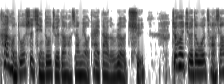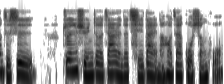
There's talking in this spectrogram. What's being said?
看很多事情都觉得好像没有太大的乐趣，就会觉得我好像只是遵循着家人的期待，然后再过生活，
